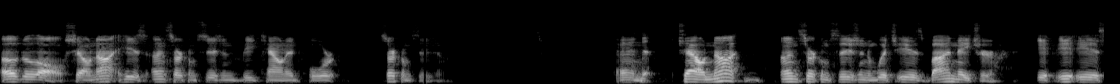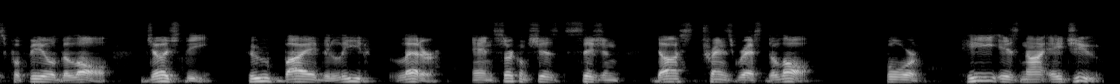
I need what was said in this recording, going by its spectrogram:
of the law, shall not his uncircumcision be counted for circumcision? And shall not uncircumcision which is by nature, if it is fulfilled the law, judge thee, who by the lead letter and circumcision dost transgress the law. For he is not a Jew,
